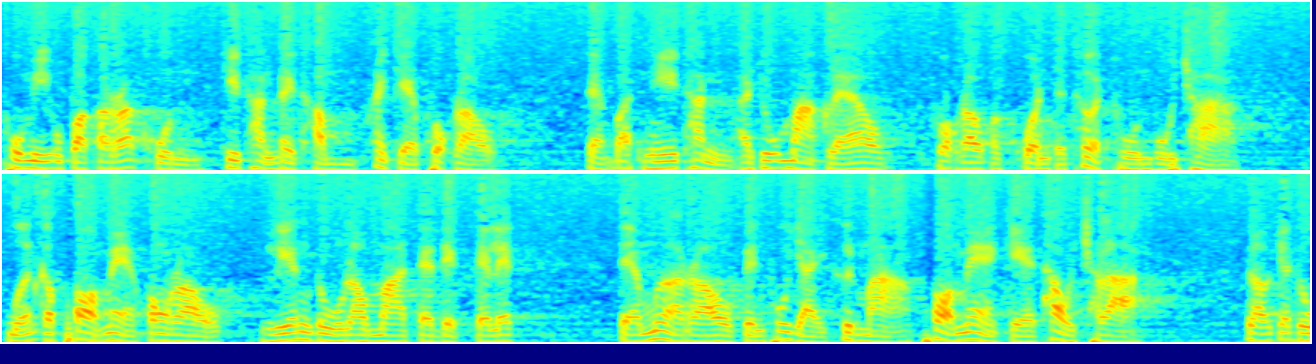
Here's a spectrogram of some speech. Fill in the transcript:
ผู้มีอุปการะคุณที่ท่านได้ทำให้แก่พวกเรา แต่บัดนี้ท่านอายุมากแล้ว พวกเราก็ควรจะเทิดทูนบูชา เหมือนกับพ่อแม่ของเราเลี้ยงดูเรามาแต่เด็กแต่เล็ก แต่เมื่อเราเป็นผู้ใหญ่ขึ้นมา พ่อแม่แก่เท่าชราเราจะดู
